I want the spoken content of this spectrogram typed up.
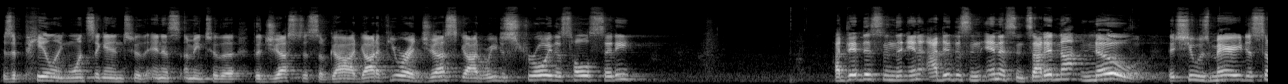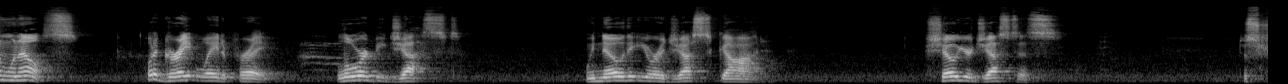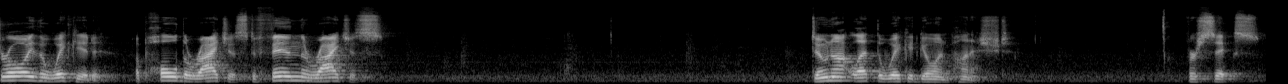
is appealing once again to the innocent, I mean to the, the justice of God. God, if you were a just God, will you destroy this whole city? I did this in the I did this in innocence. I did not know that she was married to someone else. What a great way to pray. Lord, be just. We know that you are a just God. Show your justice. Destroy the wicked. Uphold the righteous. Defend the righteous. Do not let the wicked go unpunished. Verse 6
